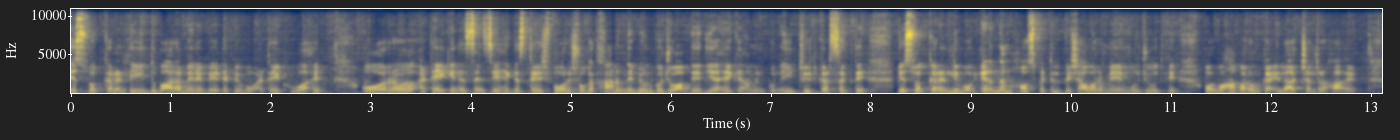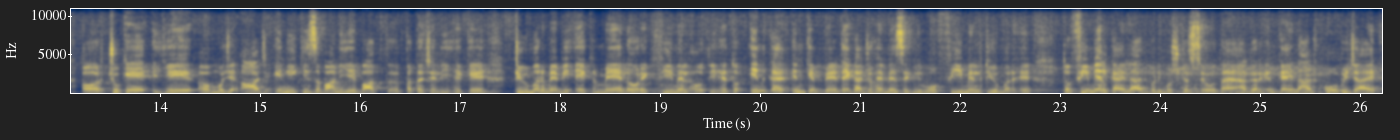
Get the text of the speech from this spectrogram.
इस वक्त करंटली दोबारा मेरे बेटे पर वो अटैक हुआ है। और अटैक इन सेंस ये है कि स्टेज फोर शौकत खानम ने भी उनको जवाब दे दिया है कि हम इनको नहीं ट्रीट कर सकते। इस वक्त करंटली वो इरनम हॉस्पिटल पेशावर में मौजूद है और वहाँ पर उनका इलाज चल रहा है। और चूँकि ये मुझे आज इन्हीं की ज़बानी ये बात पता चली है कि ट्यूमर में भी एक मेल और एक फ़ीमेल होती है तो इनका, इनके बेटे का जो है बेसिकली वो फीमेल ट्यूमर है। तो फीमेल का इलाज बड़ी मुश्किल से होता है। अगर इनका इलाज हो भी जाए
